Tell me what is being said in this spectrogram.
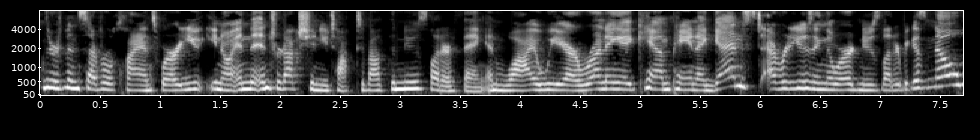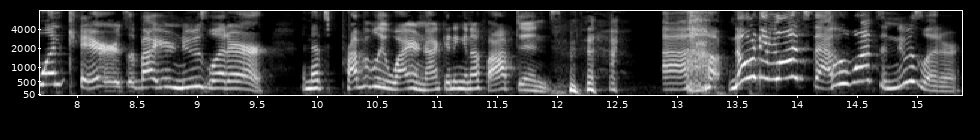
there's been several clients where you, you know, in the introduction, you talked about the newsletter thing and why we are running a campaign against ever using the word newsletter because no one cares about your newsletter. And that's probably why you're not getting enough opt ins. uh, nobody wants that. Who wants a newsletter?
